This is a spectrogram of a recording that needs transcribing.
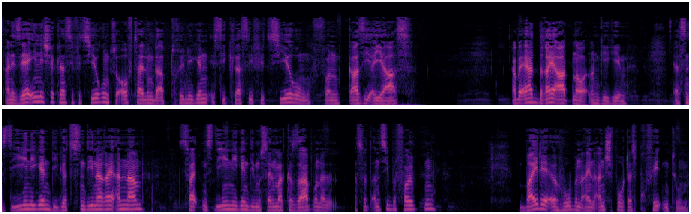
Eine sehr ähnliche Klassifizierung zur Aufteilung der Abtrünnigen ist die Klassifizierung von Ghazi Ayaz. Aber er hat drei Arten angegeben. Erstens diejenigen, die Götzendienerei annahmen. Zweitens diejenigen, die Muselma Kasab und Aswad Ansi befolgten. Beide erhoben einen Anspruch des Prophetentum.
